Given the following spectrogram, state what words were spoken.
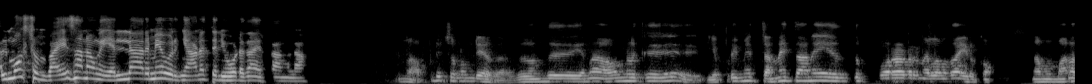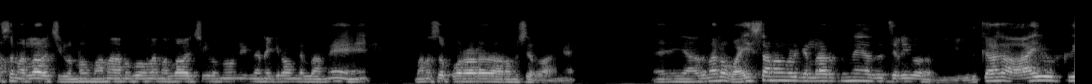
ஆல்மோஸ்ட் வயசானவங்க எல்லாருமே ஒரு ஞான தெளிவோட தான் இருக்காங்களா? அப்படி சொல்ல முடியாது. அது வந்து ஏன்னா அவங்களுக்கு எப்படியுமே தன்னைத்தானே எதிர்த்து போராடுற நிலைமை தான் இருக்கும். நம்ம மனசை நல்லா வச்சுக்கணும் மன அனுபவங்களை நல்லா வச்சுக்கணும்னு நினைக்கிறவங்க எல்லாமே மனசை போராட ஆரம்பிச்சிடுறாங்க. அதனால வயசானவங்களுக்கு எல்லாருக்குமே அது தெளிவரும் நீங்க இதுக்காக ஆய்வுக்கு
